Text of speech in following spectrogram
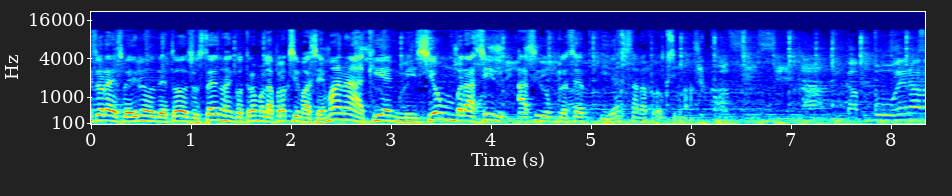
Es hora de despedirnos de todos ustedes. Nos encontramos la próxima semana aquí en Misión Brasil. Ha sido un placer y hasta la próxima. Capoeira,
